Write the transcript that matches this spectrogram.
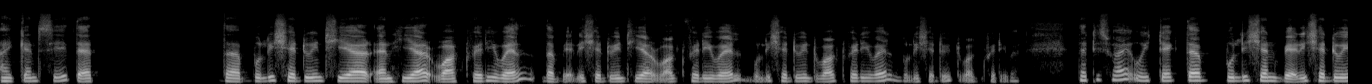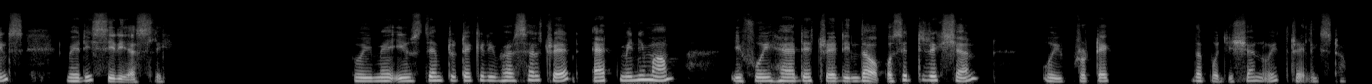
I can see that the bullish headwind here and here worked very well. The bearish headwind here worked very well. Bullish headwind worked very well. Bullish headwind worked very well. That is why we take the bullish and bearish headwinds very seriously. We may use them to take a reversal trade. At minimum, if we had a trade in the opposite direction, we protect the position with trailing stop.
